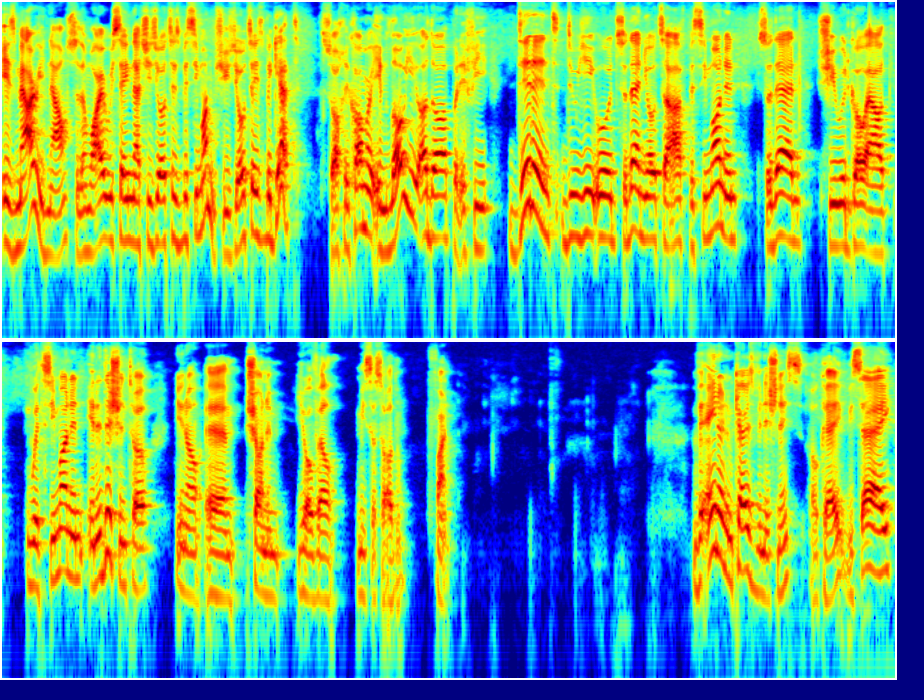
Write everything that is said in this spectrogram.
is married now, so then why are we saying that she's Yotzes Bisimanim? She's Yotzes Beget. So Achikamer im but if he didn't do yi'ud, so then Yotza af Bisimanin, so then she would go out with Simanin in addition to, you know, um, Shanim, Yovel, Misa Sadam. Fine. Ve'enan imkeres v'nishnes. Okay, we say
